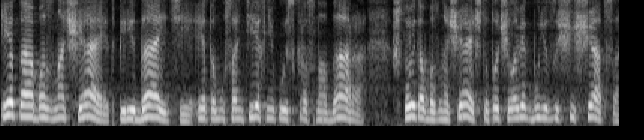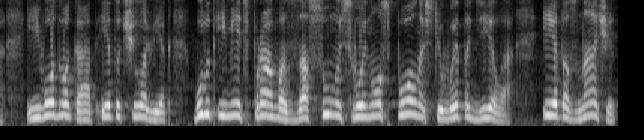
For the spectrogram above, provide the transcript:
это обозначает, передайте этому сантехнику из Краснодара, что это обозначает, что тот человек будет защищаться, и его адвокат, и этот человек будут иметь право засунуть свой нос полностью в это дело. И это значит,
